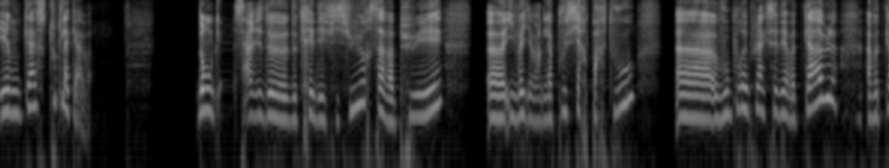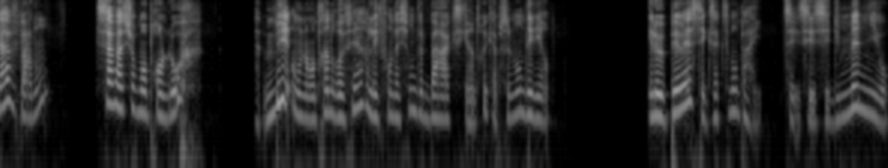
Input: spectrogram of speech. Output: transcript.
et on casse toute la cave. Donc ça risque de, créer des fissures, ça va puer, euh, il va y avoir de la poussière partout, euh, vous pourrez plus accéder à votre à votre cave, pardon. Ça va sûrement prendre l'eau. Mais on est en train de refaire les fondations de votre baraque, ce qui est un truc absolument délirant. Et le PES, c'est exactement pareil. C'est du même niveau.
